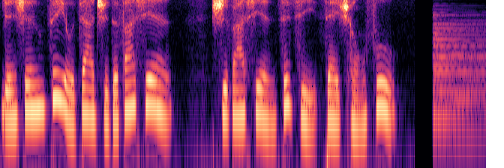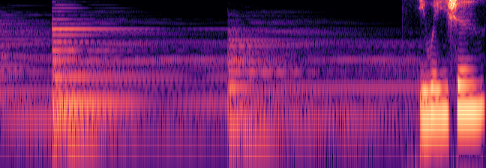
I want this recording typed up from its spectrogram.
人生最有价值的发现，是发现自己在重复。一位医生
